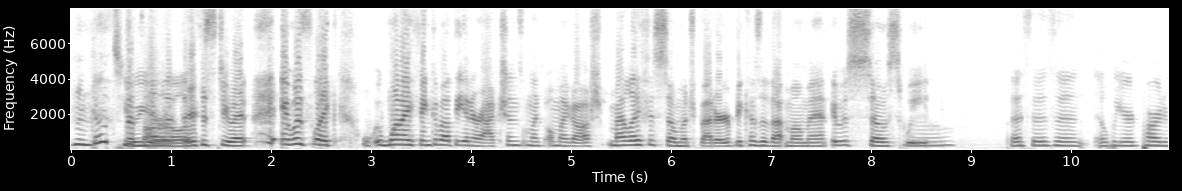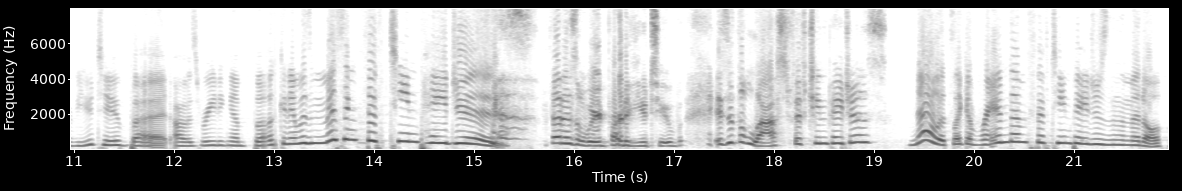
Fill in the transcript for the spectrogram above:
Go That's two all year that olds. there is to it. It was like when I think about the interactions, I'm like, oh my gosh, my life is so much better because of that moment. It was so sweet. Well, this isn't a weird part of YouTube, but I was reading a book and it was missing 15 pages. That is a weird part of YouTube. Is it the last 15 pages? no, it's like a random 15 pages in the middle.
